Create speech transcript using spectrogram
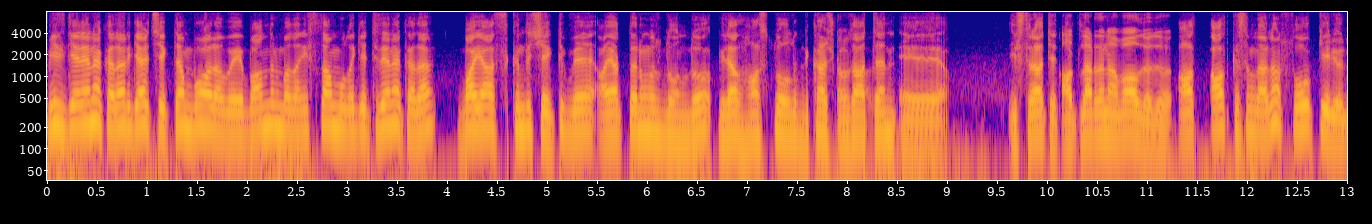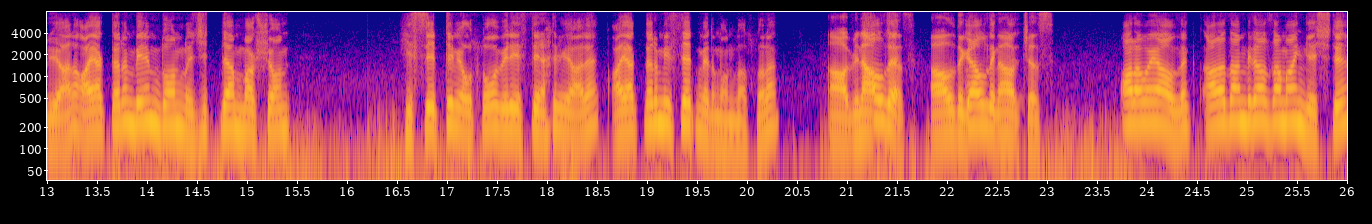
Biz gelene kadar gerçekten bu arabayı Bandırmadan İstanbul'a getirene kadar bayağı sıkıntı çektik ve ayaklarımız dondu. Biraz hasta olduk. Birkaç gün zaten eee istirahat ettik. Altlardan hava alıyordu. Alt, alt kısımlardan soğuk geliyordu yani. Ayaklarım benim dondu. Cidden bak şu an hissettim ya o soğuğu bile hissettim yani. Ayaklarımı hissetmedim ondan sonra. Abi ne Aldık. yapacağız? Aldık. Aldık. Ne yapacağız? Arabayı aldık. Aradan biraz zaman geçti.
